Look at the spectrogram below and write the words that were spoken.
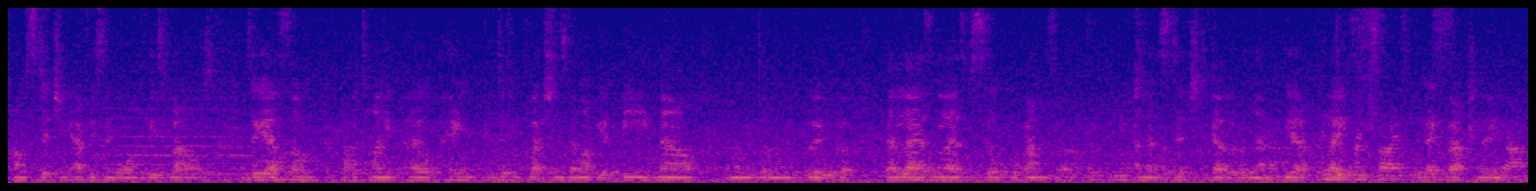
kind of stitching every single one of these flowers. So yeah, some have a tiny pale pink. In different collections there might be a bead now, and then we've done them with blue, but they're layers and layers of silk organza, and then stitched together, and then yeah, in placed. different sizes. Exactly. Yeah,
